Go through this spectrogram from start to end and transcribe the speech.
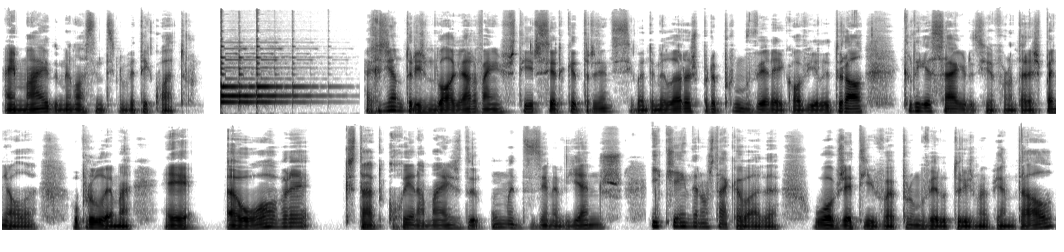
em maio de 1994. A região de turismo do Algarve vai investir cerca de 350 mil euros para promover a ecovia litoral que liga Sagres e a fronteira espanhola. O problema é a obra que está a decorrer há mais de uma dezena de anos e que ainda não está acabada. O objetivo é promover o turismo ambiental,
